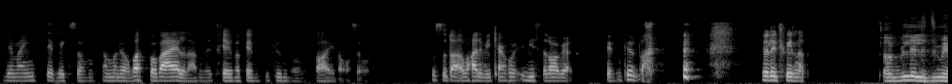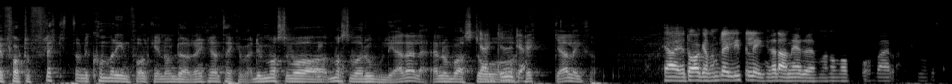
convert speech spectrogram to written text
Det var inte liksom, när man då varit på Väla med 350 kunder varje dag så. Och så där hade vi kanske vissa dagar fem kunder. Väldigt skillnad. Ja, Det blir lite mer fart och fläkt om det kommer in folk genom dörren kan jag tänka mig. Det måste vara, måste vara roligare eller? Än att bara stå Ja, och häcka liksom. Ja, dagarna blev lite längre där nere än vad de var på Väla. kan man väl säga.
